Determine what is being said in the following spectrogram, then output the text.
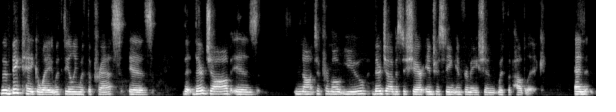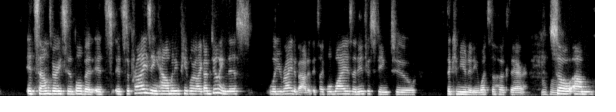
the big takeaway with dealing with the press is that their job is not to promote you. Their job is to share interesting information with the public. And it sounds very simple, but it's it's surprising how many people are like, I'm doing this. Will you write about it? It's like, well, why is that interesting to the community? What's the hook there? Mm-hmm. So, um,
